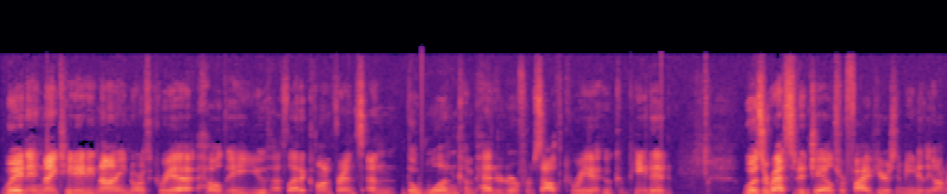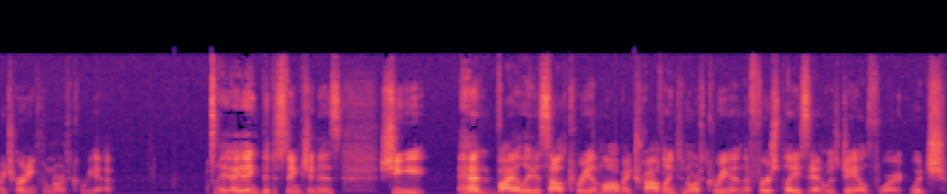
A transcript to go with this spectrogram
when in 1989 North Korea held a youth athletic conference, and the one competitor from South Korea who competed was arrested and jailed for five years immediately on returning from North Korea. I, think the distinction is she had violated South Korean law by traveling to North Korea in the first place and was jailed for it, which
